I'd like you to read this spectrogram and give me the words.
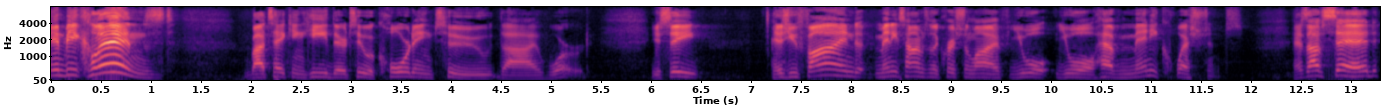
and be cleansed? By taking heed thereto according to thy Word. You see, as you find many times in the Christian life, you will, you will have many questions. As I've said,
